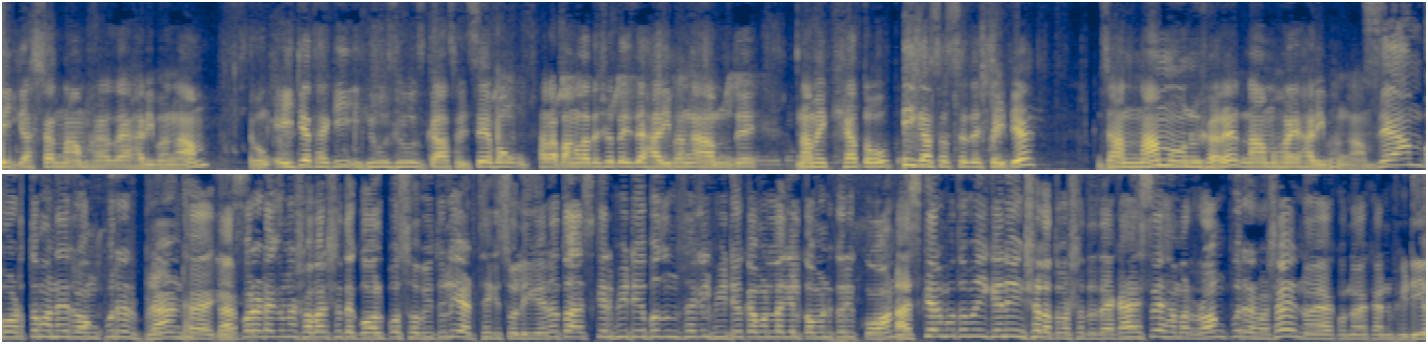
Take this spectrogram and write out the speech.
এই গাছটার নাম হয়ে যায় হারিভাঙা আম এবং এইটা থাকি হিউজ হিউজ গাছ হয়েছে এবং সারা বাংলাদেশে তো এই যে হারিভাঙা আম যে নামে খ্যাত এই গাছ হচ্ছে যে সেইটা। যার নাম অনুসারে নাম হয় হারিভাঙা আম যে আম বর্তমানে রংপুরের ব্র্যান্ড হয়ে গেছে। তারপর এটা কোনো সবার সাথে গল্প ছবি তুলি এর থেকে চলে গেল। তো আজকের ভিডিও পর্যন্ত থাকলে ভিডিও কেমন লাগিল কমেন্ট করি কোন। আজকের মতো আমি এখানে ইনশাল্লাহ তোমার সাথে দেখা হয়েছে। আমার রংপুরের ভাষায় নয়া কোনো এখন ভিডিও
